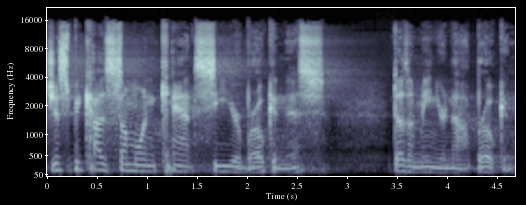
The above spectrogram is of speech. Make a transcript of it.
Just because someone can't see your brokenness doesn't mean you're not broken.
